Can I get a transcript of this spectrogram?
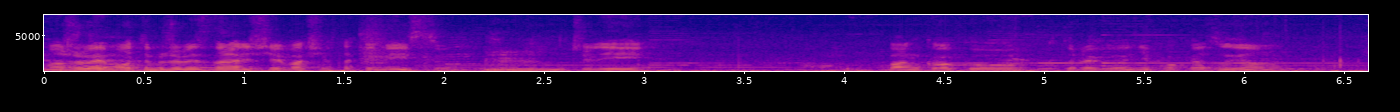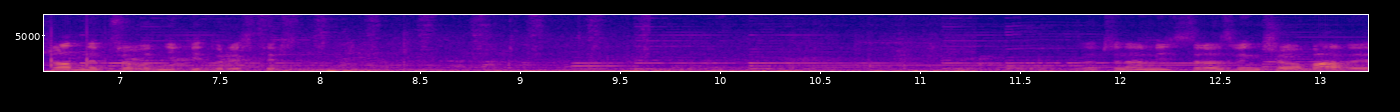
Marzyłem o tym, żeby znaleźć się właśnie w takim miejscu, czyli w Bangkoku, którego nie pokazują żadne przewodniki turystyczne. Zaczynam mieć coraz większe obawy,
